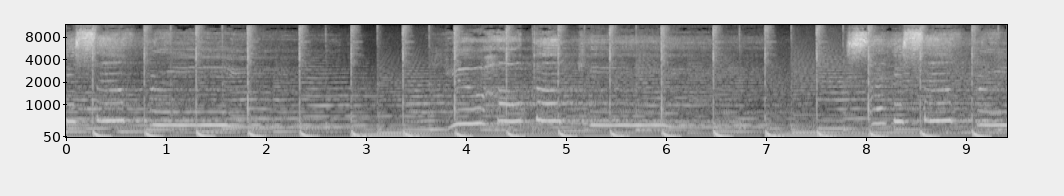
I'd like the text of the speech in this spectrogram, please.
yourself free.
